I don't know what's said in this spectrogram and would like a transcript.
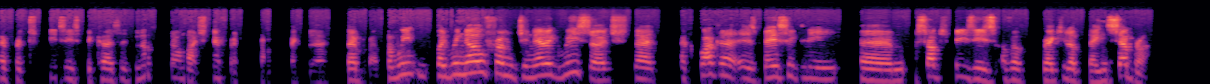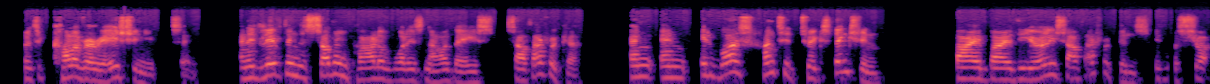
a separate species because it looked so much different from regular zebra. But we, but we know from genetic research that a quagga is basically um, a subspecies of a regular plain zebra. So it's a color variation, you could say. And it lived in the southern part of what is nowadays South Africa. And, and it was hunted to extinction by, by the early South Africans. It was shot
